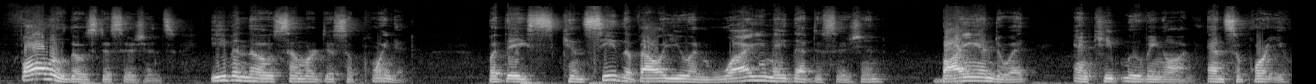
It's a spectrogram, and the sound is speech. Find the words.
follow those decisions, even though some are disappointed. But they can see the value and why you made that decision, buy into it, and keep moving on and support you.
